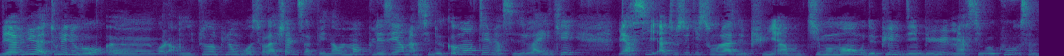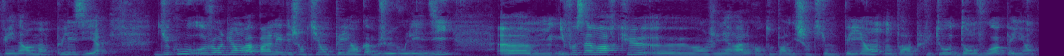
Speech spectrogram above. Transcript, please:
Bienvenue à tous les nouveaux. Euh, voilà, on est de plus en plus nombreux sur la chaîne, ça fait énormément plaisir. Merci de commenter, merci de liker. Merci à tous ceux qui sont là depuis un petit moment ou depuis le début. Merci beaucoup, ça me fait énormément plaisir. Du coup, aujourd'hui, on va parler d'échantillons payants, comme je vous l'ai dit. Euh, il faut savoir que, euh, en général, quand on parle d'échantillons payants, on parle plutôt d'envoi payant.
